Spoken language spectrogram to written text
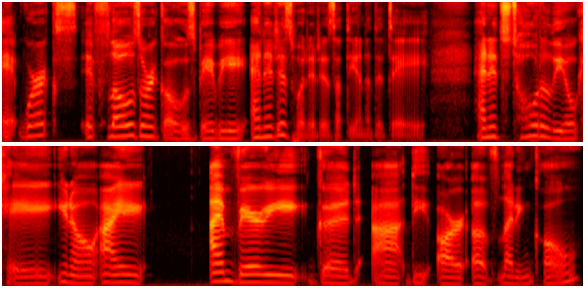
it works, it flows or it goes, baby, and it is what it is at the end of the day. And it's totally okay. You know, I I'm very good at the art of letting go.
